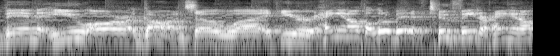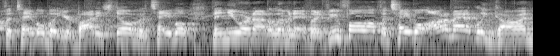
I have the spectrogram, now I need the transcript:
then you are gone. So uh, if you're hanging off a little bit, if two feet are hanging off the table but your body's still on the table, then you are not eliminated. But if you fall off the table, automatically gone.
